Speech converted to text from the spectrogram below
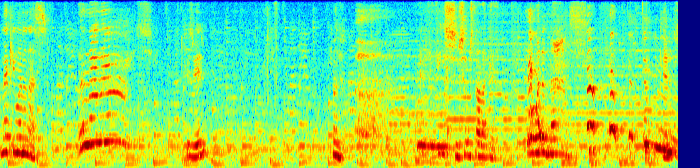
Olha aqui o ananás. Ananas. Queres ver? Olha. Que fixe. Deixa eu mostrar lá casa. É um ananás. Queres?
